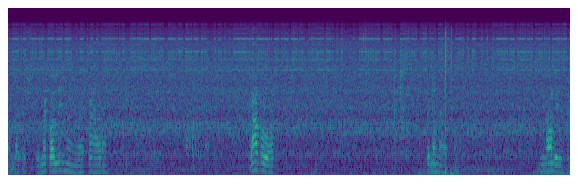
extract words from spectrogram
अल्लाह का शुक्र मैं कॉलेज में हूँ यार पढ़ा रहा हूँ। कहाँ पर हो आप? चलो मैं आता हूँ। नौ बजे तक।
